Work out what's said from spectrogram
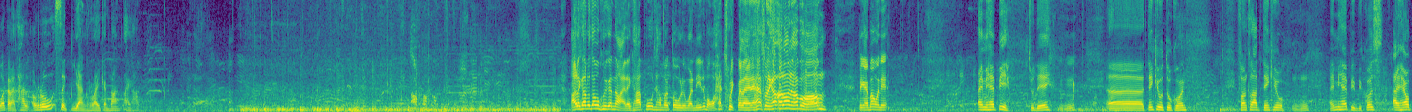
ว่าแต่ละท่านรู้สึกอย่างไรกันบ้างไปครับเอาละครับเราต้องมาคุยกันหน่อยนะครับ ผู้ทำประตูในวันนี้ต้องบอกว่าแฮตทริกไปเลยนะฮะสวัสดีครับอารอนนะครับผม เป็นไงบ้างวันนี้ I'm happy today. Uh, thank you, Tukon. Fan club, thank you. I'm happy because I help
